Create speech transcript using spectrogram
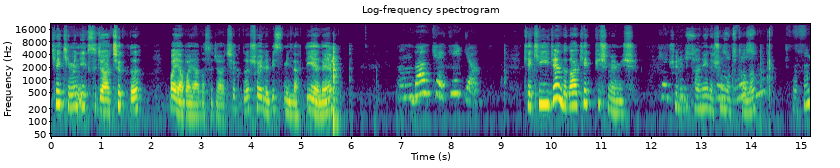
Kekimin ilk sıcağı çıktı. Baya baya da sıcağı çıktı. Şöyle bismillah diyelim. Ben kek yiyeceğim. Keki yiyeceksin de daha kek pişmemiş. Kek Şöyle bir taneyi de şununla tutalım. Hı hı.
